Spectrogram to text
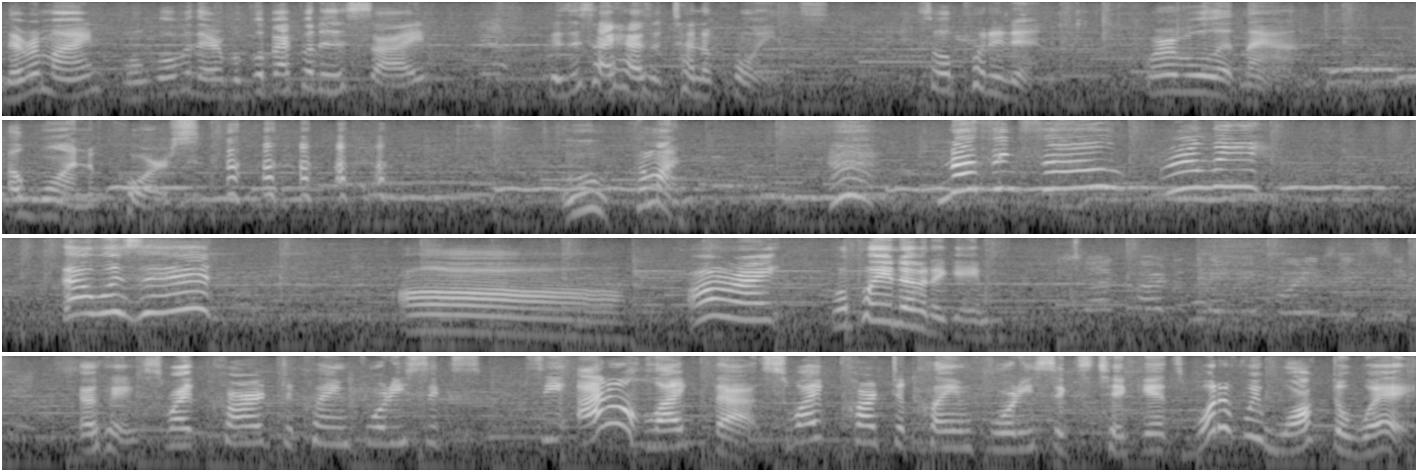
never mind. Won't go over there. We'll go back to this side. Because this side has a ton of coins. So we'll put it in. Where will it land? A one, of course. Ooh, come on. Nothing fell? Really? That was it? Aw. All right. We'll play another game. Swipe card to claim 46 tickets. Okay, swipe card to claim 46. See, I don't like that. Swipe card to claim 46 tickets. What if we walked away?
